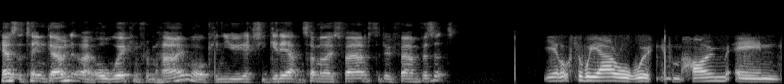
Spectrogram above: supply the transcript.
how's the team going? All working from home, or can you actually get out on some of those farms to do farm visits? Yeah, look, so we are all working from home and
